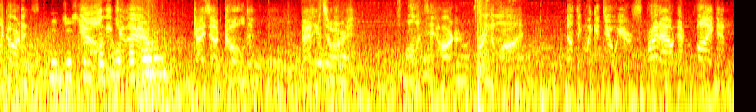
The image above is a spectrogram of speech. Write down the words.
the gardens. Did just Yeah, I'll get you there. Guy's out cold. Bat hits hard. Bullets hit harder. Bring them on. Nothing we can do here. Spread out and find him.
